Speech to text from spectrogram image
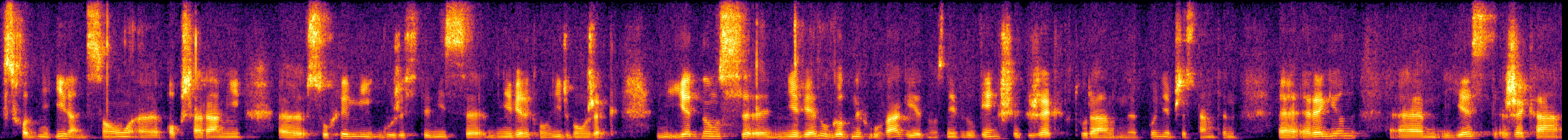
wschodni Iran są obszarami suchymi, górzystymi z niewielką liczbą rzek. Jedną z niewielu godnych uwagi, jedną z niewielu większych rzek, która płynie przez tamten E, region jest rzeka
